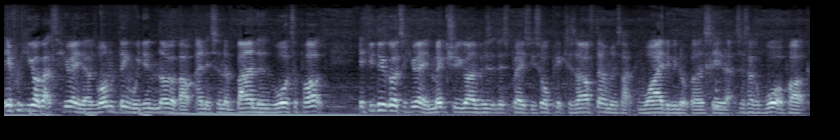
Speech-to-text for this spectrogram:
if we could go back to Hue, there was one thing we didn't know about and it's an abandoned water park. If you do go to Hue, make sure you go and visit this place. We saw pictures after and we was like, why did we not go and see that? So it's like a water park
